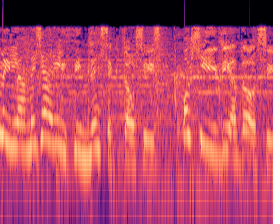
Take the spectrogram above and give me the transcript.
Μιλάμε για αληθινές εκπτώσεις, όχι διαδόσει.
